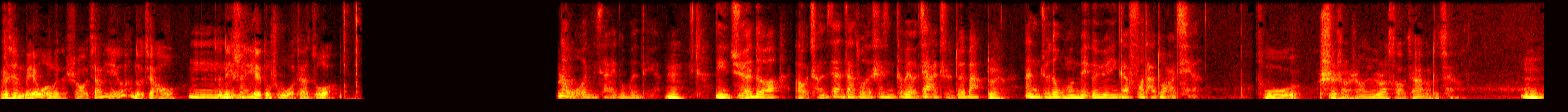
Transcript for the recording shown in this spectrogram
之前没有文文的时候，家里也有很多家务，嗯，但那事情也都是我在做。那我问你下一个问题，嗯，你觉得老陈现在在做的事情特别有价值，对吧？对。那你觉得我们每个月应该付他多少钱？付市场上育儿嫂价格的钱。嗯，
